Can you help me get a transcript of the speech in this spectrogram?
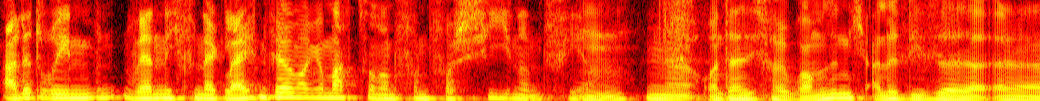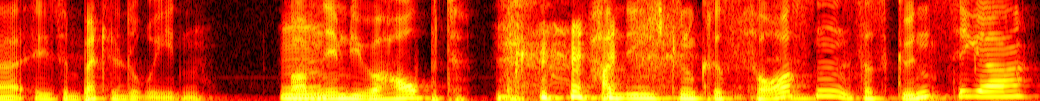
alle Druiden werden nicht von der gleichen Firma gemacht, sondern von verschiedenen Firmen. Ja. Und dann die Frage, warum sind nicht alle diese, äh, diese Battle-Druiden? Warum nehmen die überhaupt? Haben die nicht genug Ressourcen? Ist das günstiger,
